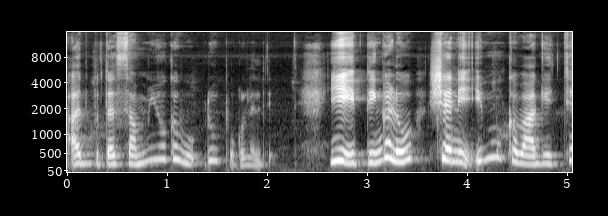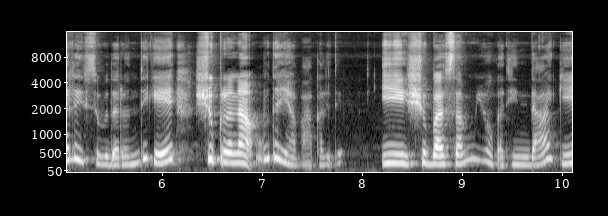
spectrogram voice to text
ಅದ್ಭುತ ಸಂಯೋಗವು ರೂಪುಗೊಳ್ಳಲಿದೆ. ಈ ತಿಂಗಳು ಶನಿ ಹಿಮ್ಮುಖವಾಗಿ ಚಲಿಸುವುದರೊಂದಿಗೆ ಶುಕ್ರನ ಉದಯವಾಗಲಿದೆ. ಈ ಶುಭ ಸಂಯೋಗದಿಂದಾಗಿ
